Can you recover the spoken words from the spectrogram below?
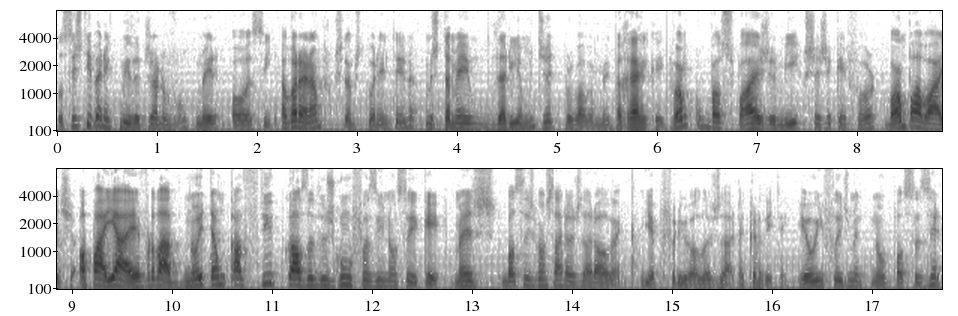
Se vocês tiverem comida que já não vão comer, ou assim, agora não, porque estamos de quarentena, mas também daria muito jeito, provavelmente. Arranquem, vão com os vossos pais, amigos, seja quem for, vão para baixo. Opa, yeah, é verdade, de noite é um bocado fedido por causa dos gunfas e não sei o quê, mas vocês vão estar a ajudar alguém e é preferível ajudar, acreditem. Eu, infelizmente, não o posso fazer,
